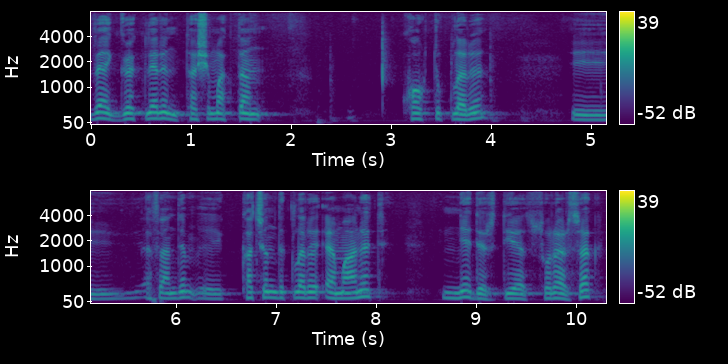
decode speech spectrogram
ve göklerin taşımaktan korktukları, e, efendim e, kaçındıkları emanet nedir diye sorarsak,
